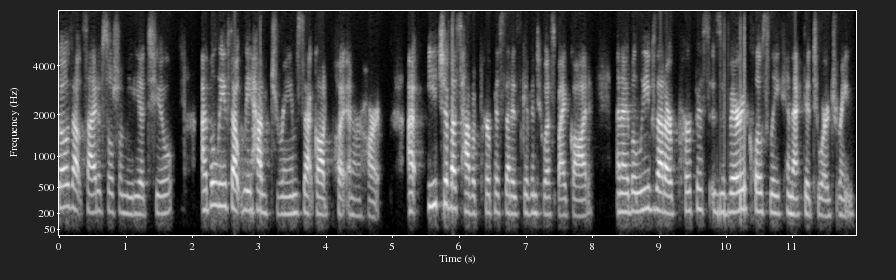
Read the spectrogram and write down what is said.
goes outside of social media too. I believe that we have dreams that god put in our heart uh, each of us have a purpose that is given to us by God. And I believe that our purpose is very closely connected to our dreams.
